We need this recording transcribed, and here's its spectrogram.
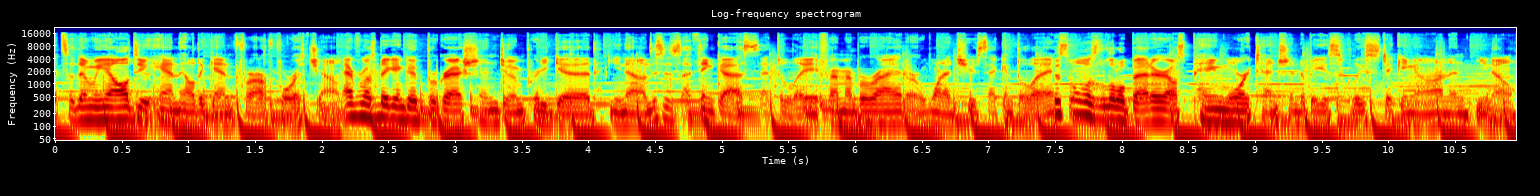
Right, so then we all do handheld again for our fourth jump. Everyone's making good progression, doing pretty good. You know, this is, I think, a set delay, if I remember right, or one and two second delay. This one was a little better. I was paying more attention to basically sticking on and, you know,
